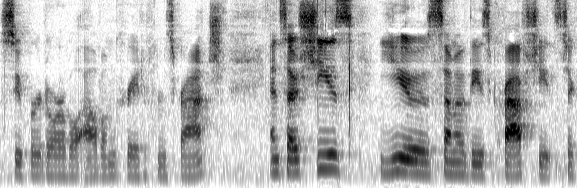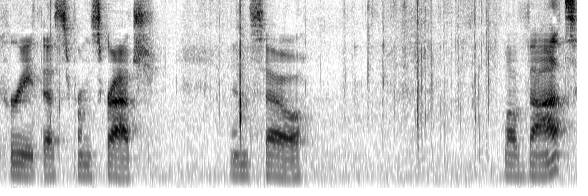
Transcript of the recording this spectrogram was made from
super adorable album created from scratch. And so she's used some of these kraft sheets to create this from scratch. And so, love that.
